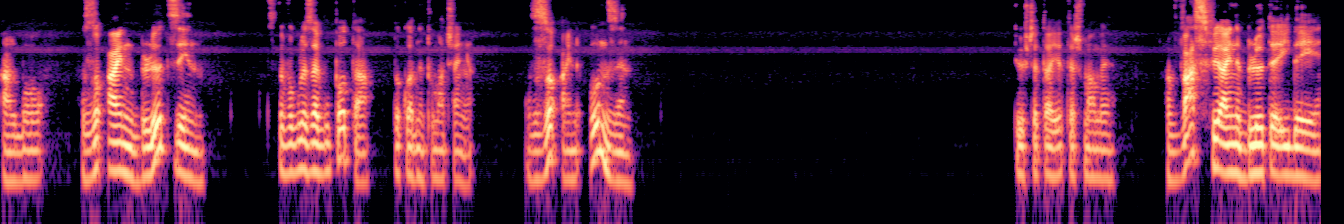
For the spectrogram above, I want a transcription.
Albo so ein Blödsinn. Co to w ogóle za głupota? Dokładne tłumaczenie. So ein Unsinn. Tu jeszcze tutaj też mamy Was für eine blöde Idee.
